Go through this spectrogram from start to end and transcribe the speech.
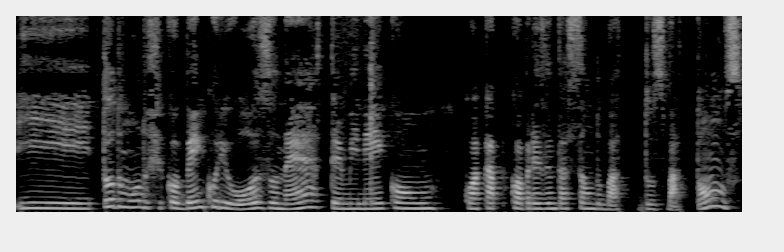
E todo mundo ficou bem curioso, né? Terminei com, com, a, com a apresentação do, dos batons,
